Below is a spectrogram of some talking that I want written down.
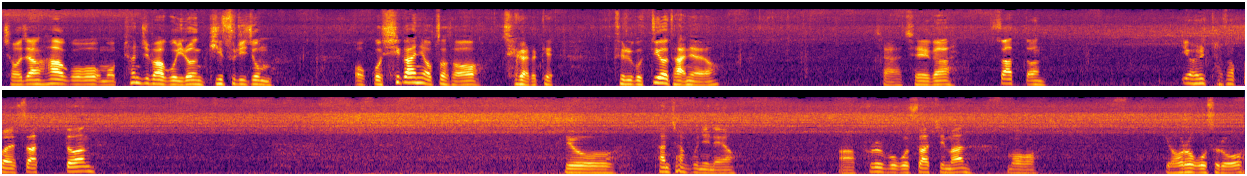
저장하고 뭐 편집하고 이런 기술이 좀 없고 시간이 없어서 제가 이렇게 들고 뛰어다녀요. 자, 제가 쐈던 15발 쐈던 요 탄창군이네요. 아, 풀을 보고 쐈지만 뭐 여러 곳으로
